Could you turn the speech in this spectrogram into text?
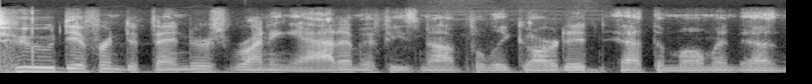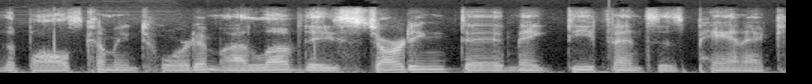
two different defenders running at him if he's not fully guarded at the moment. Uh, the ball's coming toward him. I love that he's starting to make defenses panic.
